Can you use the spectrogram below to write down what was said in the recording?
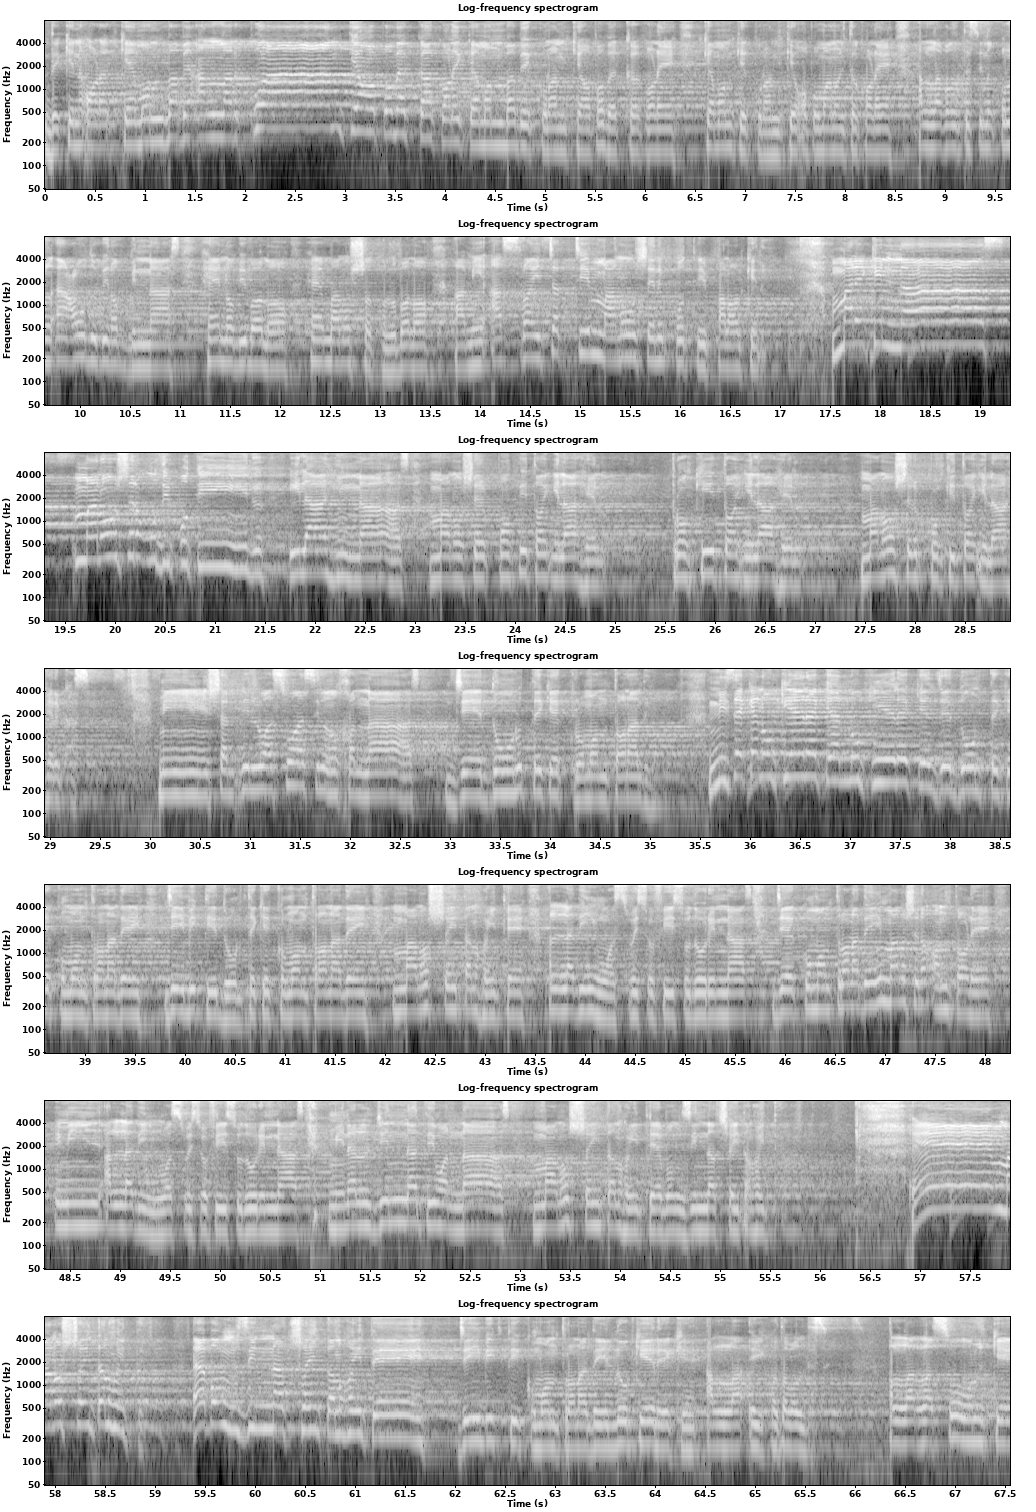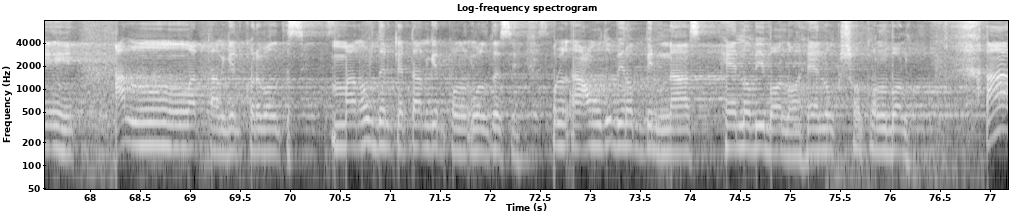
দেখেন ওরা কেমন ভাবে আল্লাহর কোরআনকে অপব্যাখ্যা করে কেমন ভাবে কোরআনকে অপব্যাখ্যা করে কেমন কে কোরআনকে অপমানিত করে। আল্লাহ বলতেছেন, কুল আউযু বিরাব্বিন হে নবী বলো, হে মানুষ সকল বলো, আমি আশ্রয় চাচ্ছি মানুষের প্রতিপালকের। মালিকিন নাস, মানুষের অধিপতির ইলাহিন নাস, মানুষের প্রকৃত ইলাহের প্রকৃত ইলাহের, মানুষের প্রকৃত ইলাহের কাছে। মিশাদিল ওয়াসওয়াসিল খন্নাস, যে দূর থেকে ক্রমন্তনা দেয়। নিজেকে লুকিয়ে রেখে লুকিয়ে রেখে যে দূর থেকে কুমন্ত্রণা দেয়? যে ব্যক্তি দূর থেকে কুমন্ত্রণা দেয়, মানুষ শৈতান হইতে আল্লাদি ওয়াসুফি সুদুরিন নাস। যে কুমন্ত্রণা দেয় মানুষের অন্তরে মি আল্লাদি ওয়াসুফি সুদুরিন নাস। মিনাল জিন্নাতি ওয়ান নাস। মানুষ শৈতান হইতে এবং জিন্নাত শৈতান হইতে। এ মানুষ শৈতান হইতে। এবং জিন্নাত শৈতান হইতে যেই ব্যক্তি কুমন্ত্রণা দিয়ে লোকে রেখে আল্লাহ এই কথা বলতেছে। আল্লাহ রাসুলকে আল্লাহ টার্গেট করে বলতেছে। মানুষদেরকে টার্গেট বলতেছে নাস হে নবী বলো, হে লোক সকল বলো। আর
